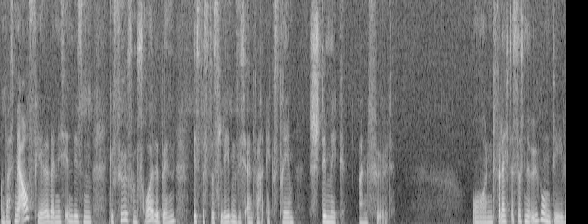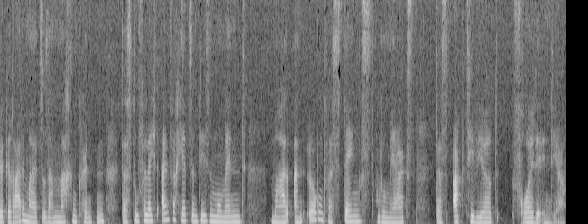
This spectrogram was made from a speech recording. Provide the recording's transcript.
Und was mir auffiel, wenn ich in diesem Gefühl von Freude bin, ist, dass das Leben sich einfach extrem stimmig anfühlt. Und vielleicht ist das eine Übung, die wir gerade mal zusammen machen könnten, dass du vielleicht einfach jetzt in diesem Moment mal an irgendwas denkst, wo du merkst, das aktiviert Freude in dir.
